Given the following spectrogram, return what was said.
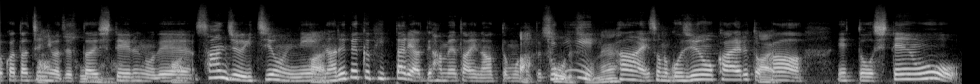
う形には絶対しているので、うんあ31音にはい。なるべくぴったり当てはめたいなと思った時に、ね。はい、その語順を変えるとか、はえっと、視点を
